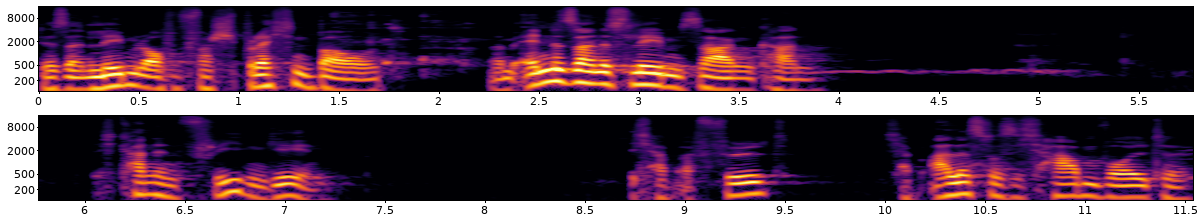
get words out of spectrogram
der sein Leben auf ein Versprechen baut am Ende seines Lebens sagen kann, ich kann in Frieden gehen. Ich habe erfüllt, ich habe alles, was ich haben wollte.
